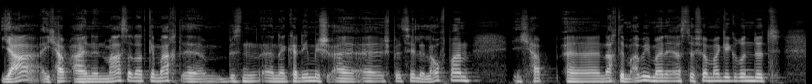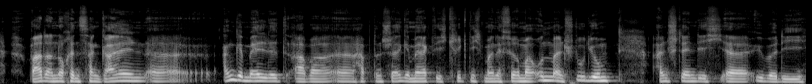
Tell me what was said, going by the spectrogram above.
Ja, ich habe einen Master dort gemacht, äh, ein bisschen eine akademisch äh, äh, spezielle Laufbahn. Ich habe äh, nach dem Abi meine erste Firma gegründet, war dann noch in St. Gallen äh, angemeldet, aber äh, habe dann schnell gemerkt, ich kriege nicht meine Firma und mein Studium anständig über die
